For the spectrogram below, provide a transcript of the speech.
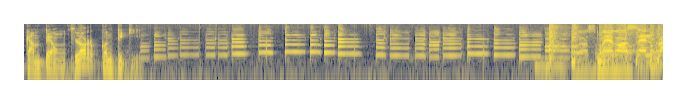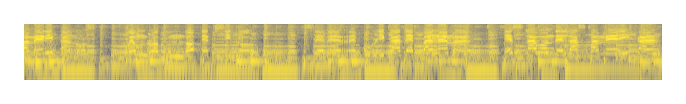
Campeón, Lord Contiki. Juegos Centroamericanos fue un rotundo éxito. Sede República de Panamá, eslabón de las Américas.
